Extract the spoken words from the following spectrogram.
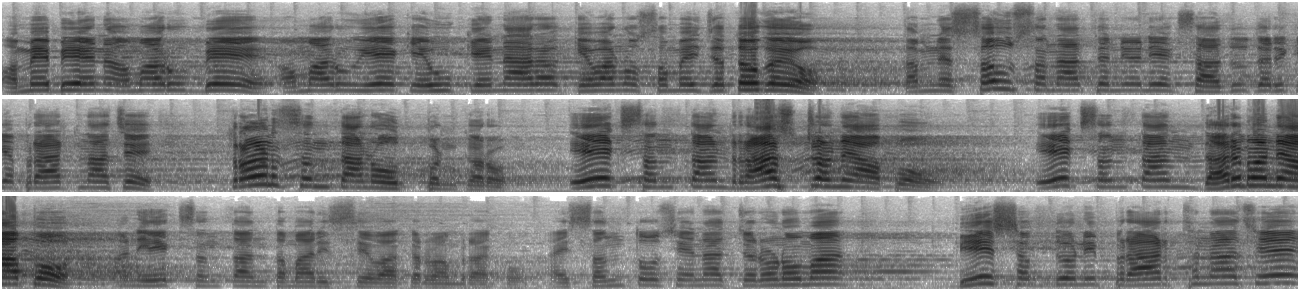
અમે બે અને અમારું બે, અમારું એક એવું કહેનાર, કહેવાનો સમય જતો ગયો. તમને સૌ સનાતનીઓની એક સાધુ તરીકે પ્રાર્થના છે. ત્રણ સંતાનો ઉત્પન્ન કરો. એક સંતાન રાષ્ટ્રને આપો. એક સંતાન ધર્મને આપો અને એક સંતાન તમારી સેવા કરવામાં રાખો. આ સંતો છે એના ચરણોમાં બે શબ્દોની પ્રાર્થના છે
